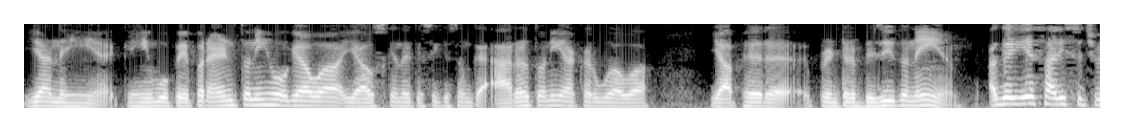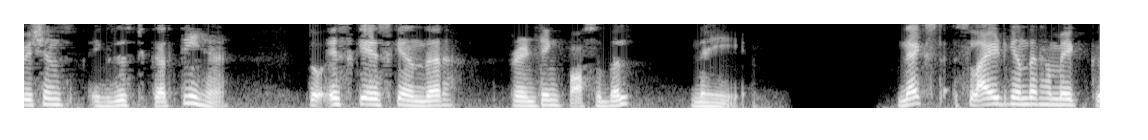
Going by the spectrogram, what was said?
یا نہیں ہے۔ کہیں وہ پیپر اینڈ تو نہیں ہو گیا ہوا، یا اس کے اندر کسی قسم کا ایرر تو نہیں آ کر ہوا ہوا، یا پھر پرنٹر بزی تو نہیں ہے۔ اگر یہ ساری سچویشن ایگزٹ کرتی ہیں، تو اس کیس کے اندر پرنٹنگ پاسبل نہیں ہے۔ نیکسٹ سلائڈ کے اندر ہم ایک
